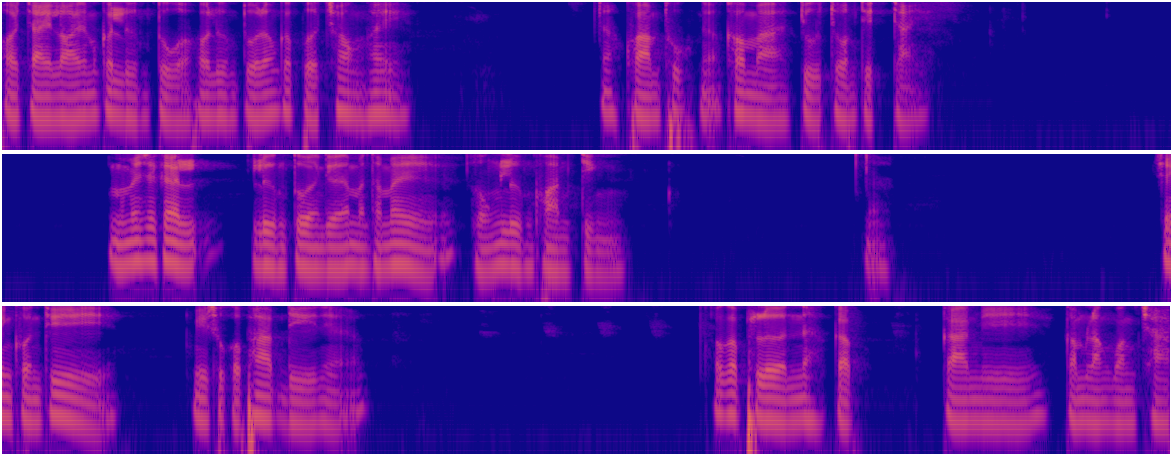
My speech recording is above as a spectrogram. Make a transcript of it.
พอใจลอยมันก็ลืมตัว พอลืมตัวแล้วมันก็เปิดช่องให้นะความทุกข์เนี่ยเข้ามาจู่โจมจิตใจ มันไม่ใช่แค่ ลืมตัวอย่างเดียวมันทำให้หลงลืมความจริงนะเช่นคนที่มีสุขภาพดีเนี่ยเขาก็เพลินนะกับการมีกำลังวังชา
